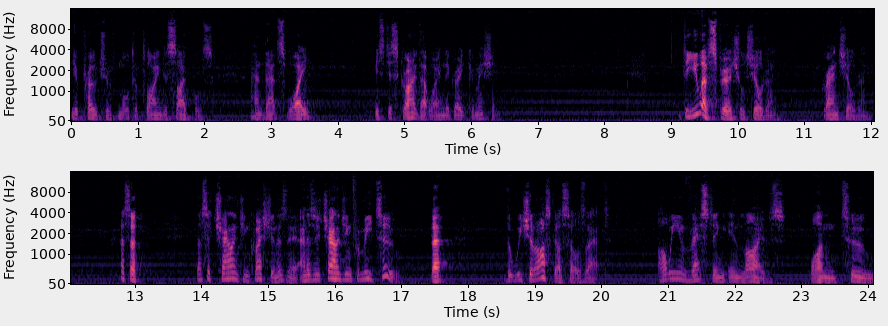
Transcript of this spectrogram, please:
the approach of multiplying disciples. And that's why it's described that way in the Great Commission. Do you have spiritual children, grandchildren? That's a, that's a challenging question, isn't it? And it's a challenging for me too, that, that we should ask ourselves that. Are we investing in lives, one, two,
